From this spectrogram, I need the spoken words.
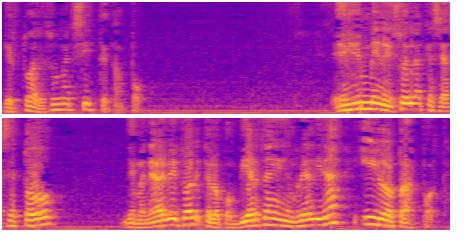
Virtual, eso no existe tampoco. Es en Venezuela que se hace todo de manera virtual, y que lo convierten en realidad y lo transportan.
